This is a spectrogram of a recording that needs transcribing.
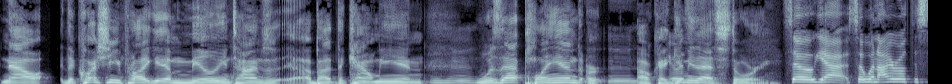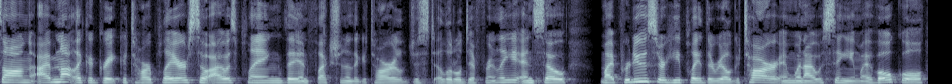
now the question you probably get a million times about the count me in mm-hmm. was that planned or okay give me that story. So yeah, so when I wrote the song, I'm not like a great guitar player, so I was playing the inflection of the guitar just a little differently. And so my producer, he played the real guitar, and when I was singing my vocal,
